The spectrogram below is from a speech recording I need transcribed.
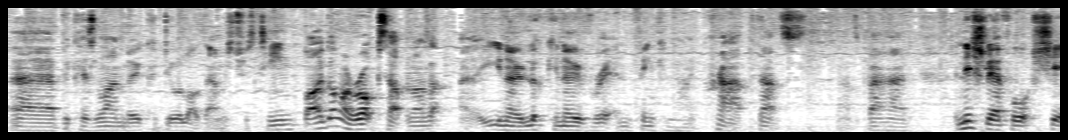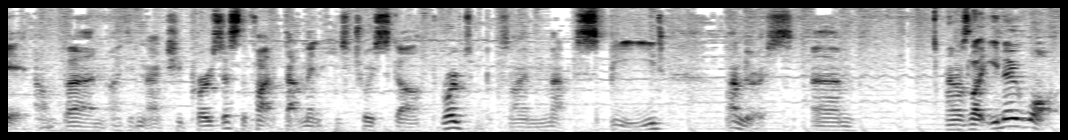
Uh, because Lando could do a lot of damage to his team. But I got my rocks up and I was, uh, you know, looking over it and thinking, like, crap, that's that's bad. Initially, I thought, shit, I'm burnt. I didn't actually process the fact that meant his choice scarf because I'm max speed Landorus. Um, and I was like, you know what?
